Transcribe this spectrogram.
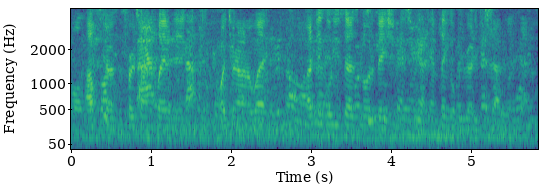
Obviously, the first time we played them, didn't, didn't quite turn out our way. But I think we'll use that as motivation this week, and I think we'll be ready for Saturday.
